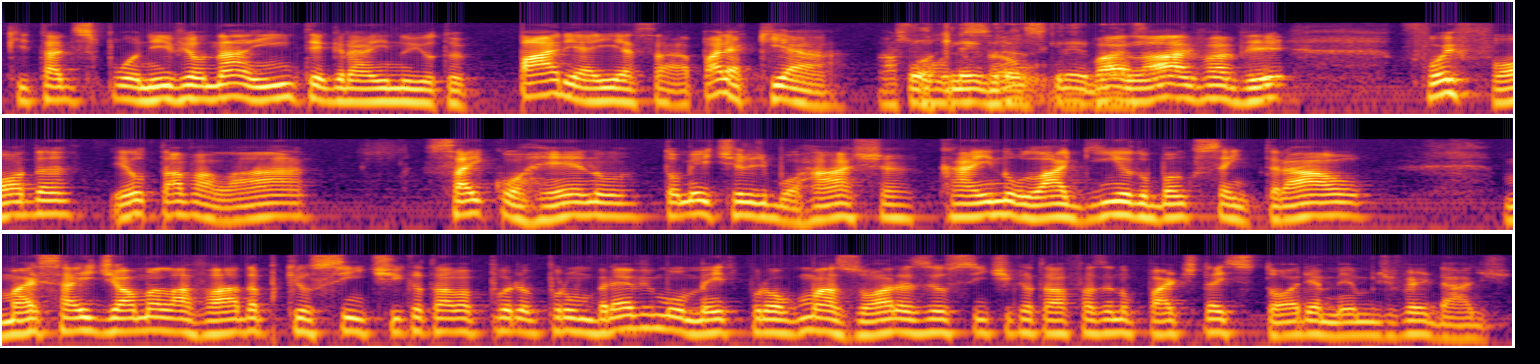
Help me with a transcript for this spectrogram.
que está disponível na íntegra aí no YouTube. Pare aí essa, pare aqui a, a sua que lembrança, que lembrança. Vai lá e vai ver. Foi foda, eu tava lá, saí correndo, tomei tiro de borracha, caí no laguinho do Banco Central, mas saí de alma lavada porque eu senti que eu tava por, por um breve momento, por algumas horas, eu senti que eu tava fazendo parte da história mesmo de verdade.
